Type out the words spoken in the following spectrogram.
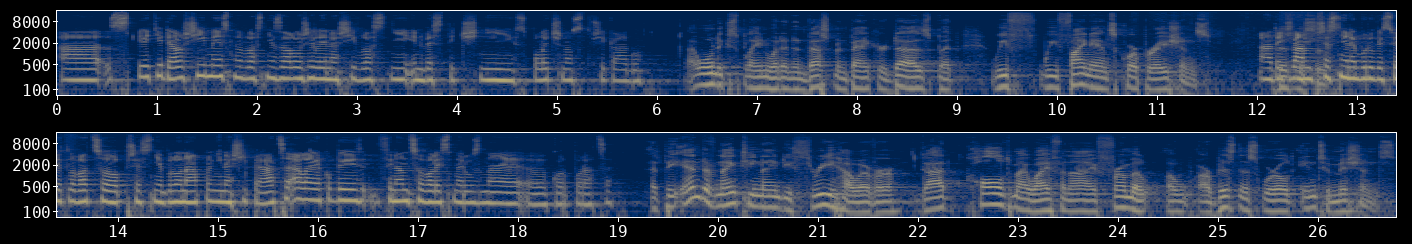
A s pěti dalšími jsme vlastně založili naší vlastní investiční společnost v Chicagu. I won't explain what an investment banker does, but we, f- we finance corporations. A teď vám přesně nebudu vysvětlovat, co přesně bylo náplní naší práce, ale jakoby financovali jsme různé eh, korporace. At the end of 1993, however, God called my wife and I from a, a, our business world into missions.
